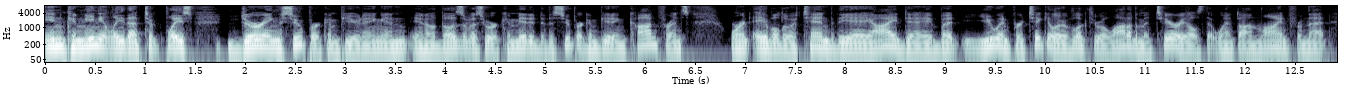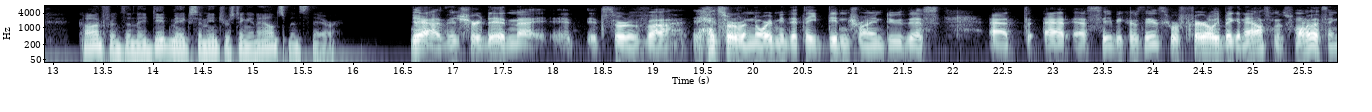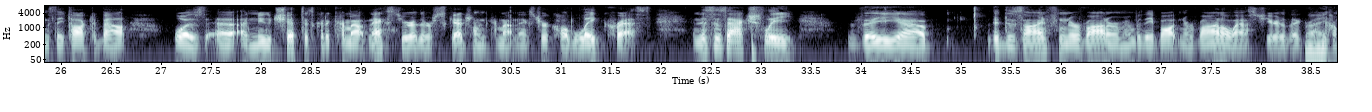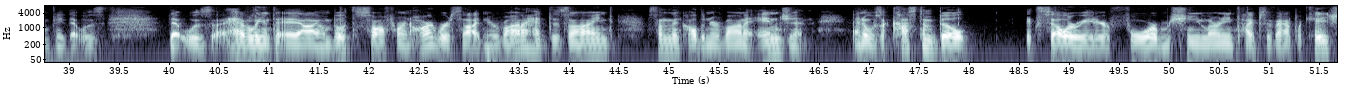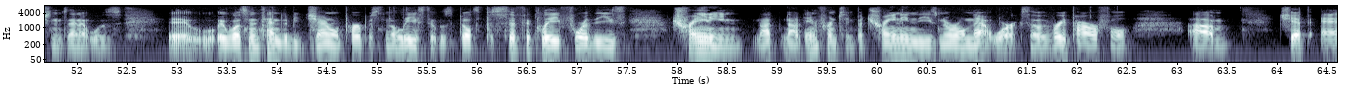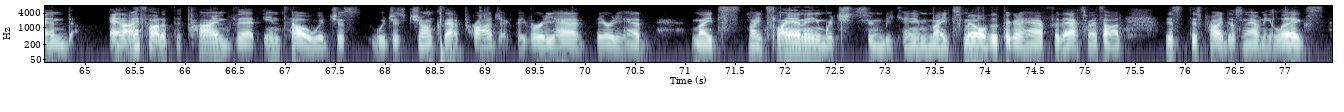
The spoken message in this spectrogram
inconveniently that took place during supercomputing. And you know those of us who are committed to the supercomputing conference weren't able to attend the AI day but you in particular have looked through a lot of the materials that went online from that conference and they did make some interesting announcements there. Yeah they sure did. And it, it sort of uh, it sort of annoyed me that they didn't try and do this at at SC because these were fairly big announcements. One of the things they talked about was a, a new chip that's going to come out next year. They're scheduling to come out next year called Lake Crest, and this is actually the uh, the design from Nirvana. Remember, they bought Nirvana last year, the, right. company that was that was heavily into AI on both the software and hardware side. Nirvana had designed something called the Nirvana Engine, and it was a custom built accelerator for machine learning types of applications, and it was it, it wasn't intended to be general purpose in the least. It was built specifically for these training, not not inferencing, but training these neural networks. So a very powerful um, chip, and and I thought at the time that Intel would just would just junk that project. They've already had they already had Knights Knights Landing, which soon became Knights Mill that they're going to have for that. So I thought this this probably doesn't have any legs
